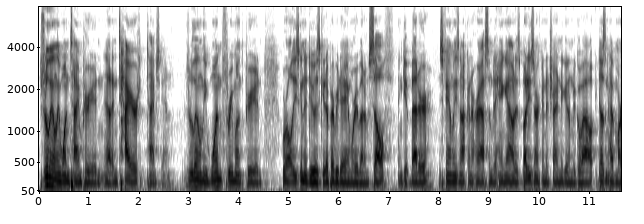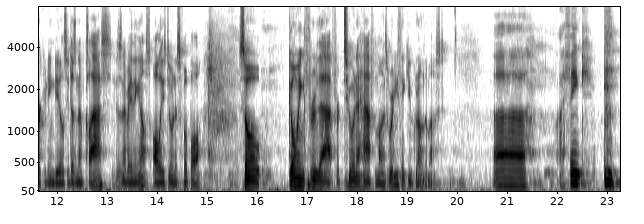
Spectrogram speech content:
there's really only one time period in that entire time span. There's really only one three-month period where all he's going to do is get up every day and worry about himself and get better. His family's not going to harass him to hang out. His buddies aren't going to try to get him to go out. He doesn't have marketing deals. He doesn't have class. He doesn't have anything else. All he's doing is football. So, going through that for two and a half months, where do you think you've grown the most? Uh, I think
